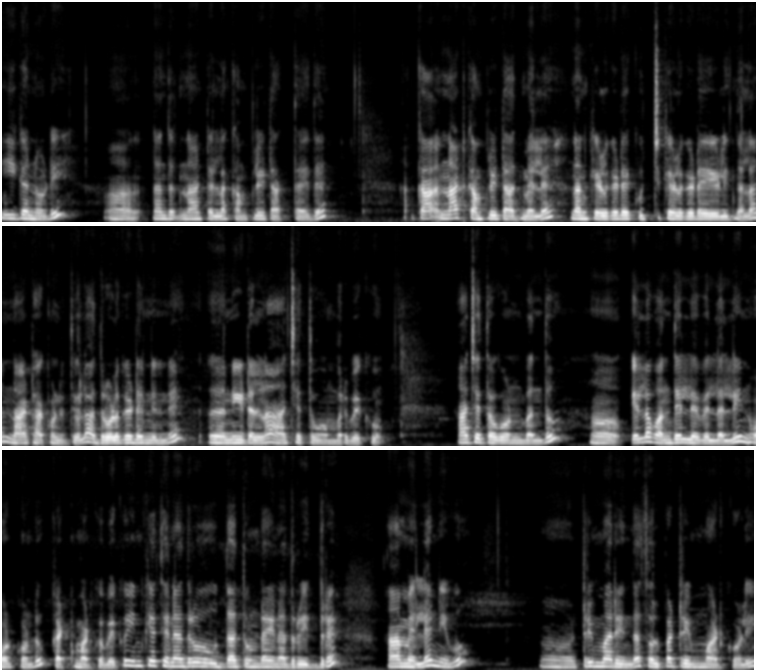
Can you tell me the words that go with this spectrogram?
ಈಗ ನೋಡಿ ನಂದು ಎಲ್ಲ ಕಂಪ್ಲೀಟ್ ಆಗ್ತಾಯಿದೆ ಕಾ, ನಾಟ್ ಕಂಪ್ಲೀಟ್ ಆದಮೇಲೆ ನಾನು ಕೆಳಗಡೆ ಕುಚ್ಚು ಕೆಳಗಡೆ ಹೇಳಿದ್ನಲ್ಲ, ನಾಟ್ ಹಾಕ್ಕೊಂಡಿರ್ತೀವಲ್ಲ ಅದರೊಳಗಡೆ ನಿನ್ನೆ ನೀಡಲ್ನ ಆಚೆ ತೊಗೊಂಬರಬೇಕು. ಆಚೆ ತೊಗೊಂಡು ಬಂದು ಎಲ್ಲ ಒಂದೇ ಲೆವೆಲಲ್ಲಿ ನೋಡಿಕೊಂಡು ಕಟ್ ಮಾಡ್ಕೋಬೇಕು. ಇನ್ ಕೇಸ್ ಏನಾದರೂ ಉದ್ದ ತುಂಡ ಏನಾದರೂ ಇದ್ದರೆ ಆಮೇಲೆ ನೀವು ಟ್ರಿಮ್ಮರಿಂದ ಸ್ವಲ್ಪ ಟ್ರಿಮ್ ಮಾಡ್ಕೊಳ್ಳಿ.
